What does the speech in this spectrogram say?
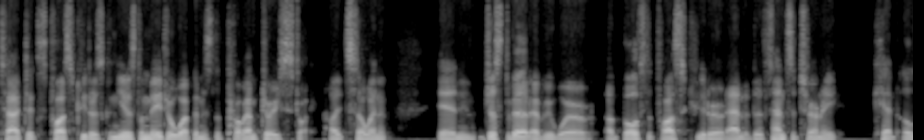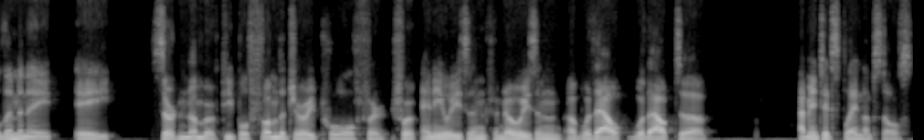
tactics prosecutors can use. The major weapon is the peremptory strike. Right. So in in just about everywhere, uh, both the prosecutor and the defense attorney can eliminate a certain number of people from the jury pool for, for any reason, for no reason, uh, without without uh, having to explain themselves.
